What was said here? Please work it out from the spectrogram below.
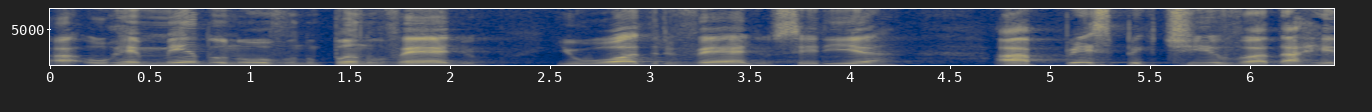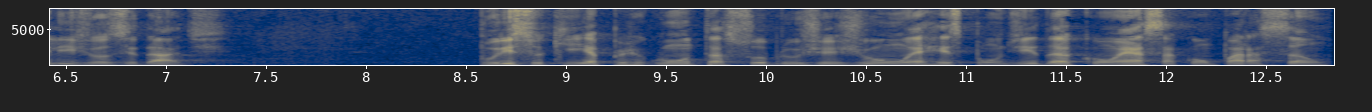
Ah, o remendo novo no pano velho e o odre velho seria a perspectiva da religiosidade. Por isso que a pergunta sobre o jejum é respondida com essa comparação.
